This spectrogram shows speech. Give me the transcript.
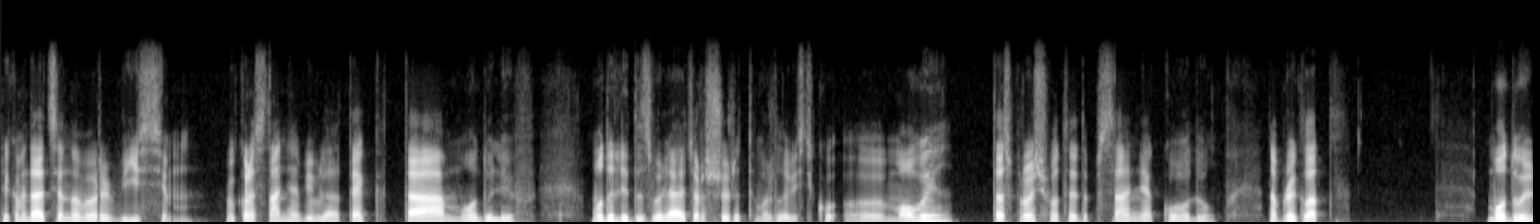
Рекомендація номер 8. Використання бібліотек та модулів. Модулі дозволяють розширити можливість е, мови та спрощувати написання коду. Наприклад, модуль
